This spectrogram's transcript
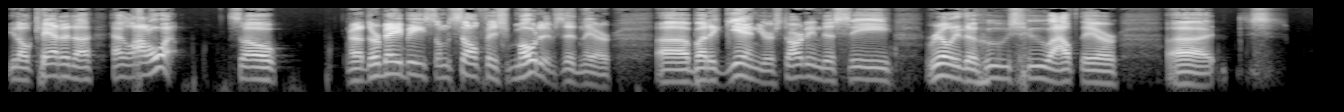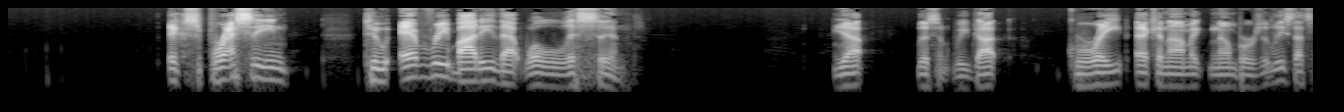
you know, Canada has a lot of oil, so uh, there may be some selfish motives in there, uh, but again, you're starting to see really the who's who out there uh, expressing to everybody that will listen. Yep. Listen, we've got great economic numbers. At least that's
